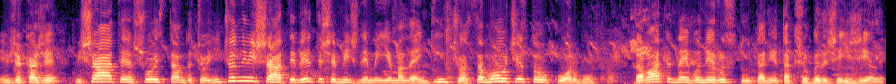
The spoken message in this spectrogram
Він вже каже, мішати щось там до чого. Нічого не мішати, видите, що між ними є маленькі. Нічого, самого чистого корму. Давати, най вони ростуть, а не так, щоб лише й жили.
